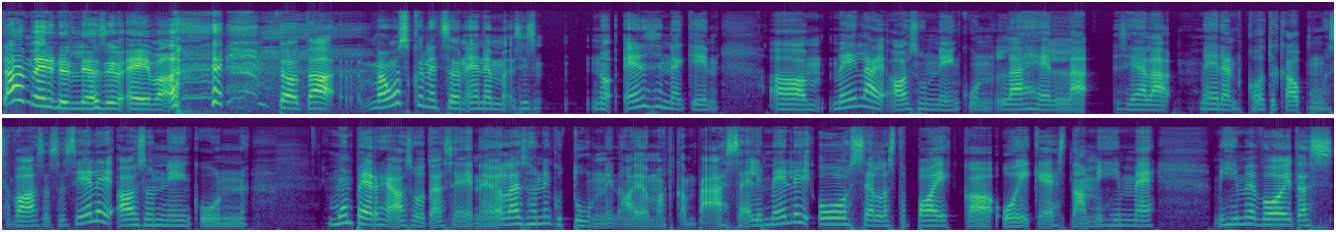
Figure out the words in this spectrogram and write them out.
Tämä meni nyt liian syy, ei vaan. tota, mä uskon, että se on enemmän, siis no ensinnäkin um, meillä ei asu niin kuin lähellä siellä meidän kotikaupungissa Vaasassa. Siellä ei asu niin kuin, mun perhe asuu täällä Seinäjoella ja se on niin kuin tunnin ajomatkan päässä. Eli meillä ei ole sellaista paikkaa oikeastaan, mihin me, mihin me voitais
